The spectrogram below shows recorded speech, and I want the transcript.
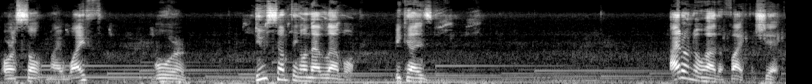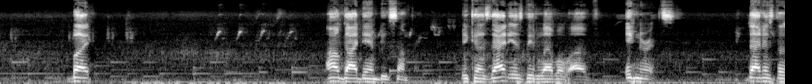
or assault my wife, or do something on that level. Because I don't know how to fight for shit. But I'll goddamn do something. Because that is the level of ignorance. That is the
